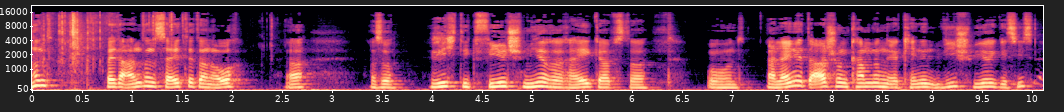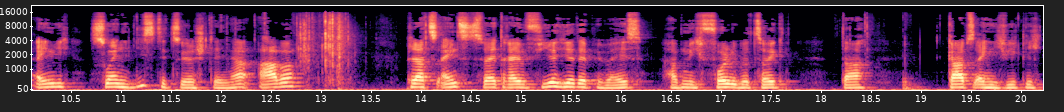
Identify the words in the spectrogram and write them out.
Und bei der anderen Seite dann auch, ja, also richtig viel Schmiererei gab es da. Und alleine da schon kann man erkennen, wie schwierig es ist, eigentlich so eine Liste zu erstellen. Ja. Aber Platz 1, 2, 3 und 4 hier der Beweis haben mich voll überzeugt. Da gab es eigentlich wirklich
